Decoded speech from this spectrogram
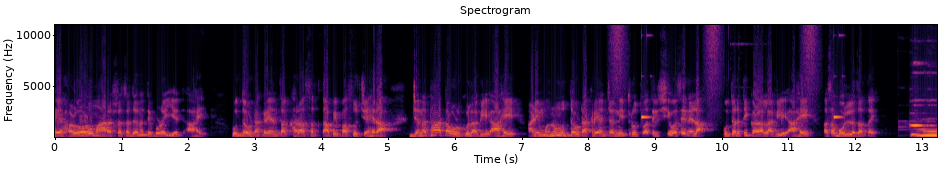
हे हळूहळू महाराष्ट्राच्या जनतेपुढे येत आहे. उद्धव ठाकरे यांचा खरा सत्ता पिपासू चेहरा जनता आता ओळखू लागली आहे आणि म्हणून उद्धव ठाकरे यांच्या नेतृत्वातील शिवसेनेला उतरती कळा लागली आहे असं बोललं जात आहे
